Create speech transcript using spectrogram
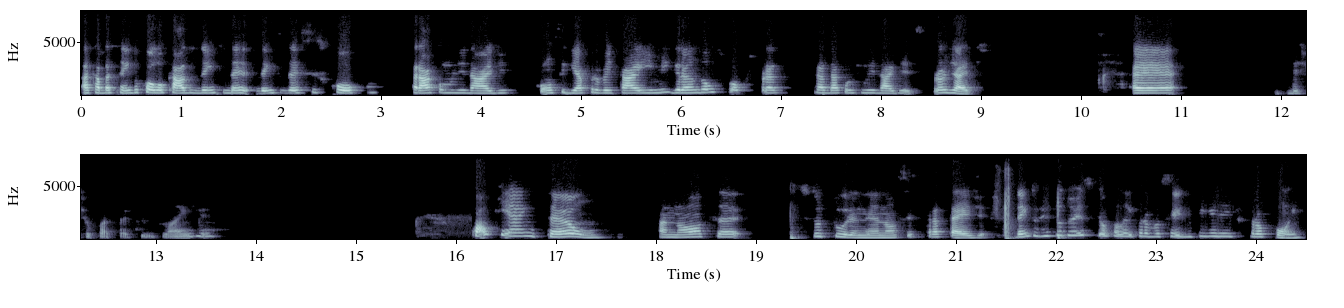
acaba sendo colocado dentro, de, dentro desse escopo para a comunidade conseguir aproveitar e ir migrando aos poucos para dar continuidade a esses projetos. É, deixa eu passar aqui o slide. Qual que é, então, a nossa estrutura, né, a nossa estratégia? Dentro de tudo isso que eu falei para vocês, o que a gente propõe?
